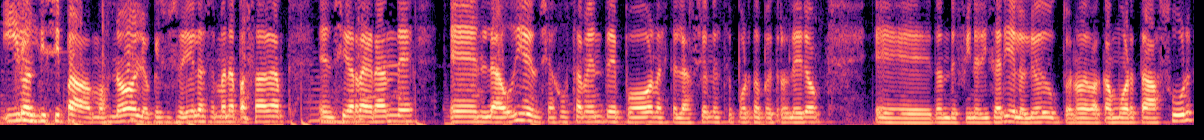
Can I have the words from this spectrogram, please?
Y lo anticipábamos, ¿no? Lo que sucedió la semana pasada en Sierra Grande en la audiencia, justamente por la instalación de este puerto petrolero, eh, donde finalizaría el oleoducto, ¿no? De Vaca Muerta a Sur.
